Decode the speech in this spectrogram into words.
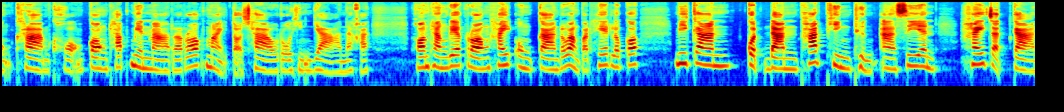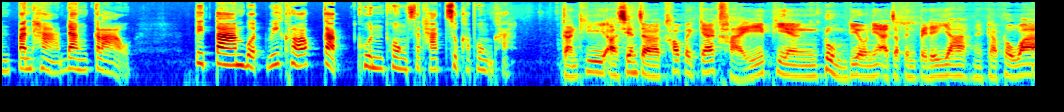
สงครามของกองทัพเมียนมาระลอกใหม่ต่อชาวโรฮิงญานะคะ พร้อมทั้งเรียกร้องให้องค์การระหว่างประเทศ แล้วก็มีการกดดันพาดพิงถึงอาเซียน ให้จัดการปัญหาดังกล่าว ติดตามบทวิเคราะห์กับคุณพงษทัศน์สุขพงศ์ค่ะ การที่อาเซียนจะเข้าไปแก้ไขเพียงกลุ่มเดียวเนี่ยอาจจะเป็นไปได้ยากนะครับ เพราะว่า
